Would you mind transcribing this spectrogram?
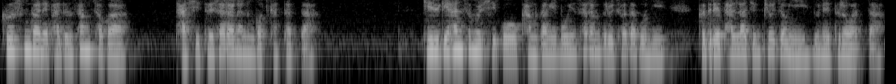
그 순간에 받은 상처가 다시 되살아나는 것 같았다. 길게 한숨을 쉬고 강당에 모인 사람들을 쳐다보니 그들의 달라진 표정이 눈에 들어왔다.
